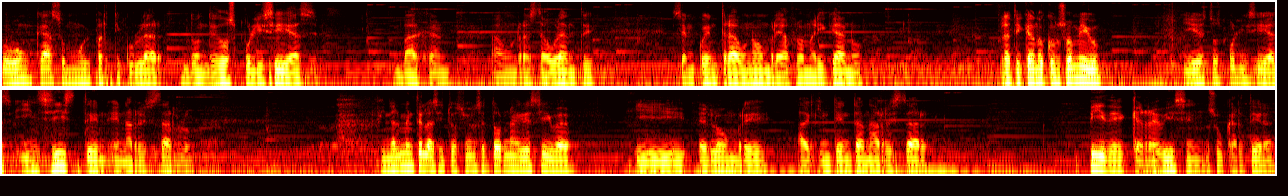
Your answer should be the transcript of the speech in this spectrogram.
Hubo un caso muy particular donde dos policías bajan a un restaurante, se encuentra un hombre afroamericano platicando con su amigo y estos policías insisten en arrestarlo. Finalmente la situación se torna agresiva y el hombre al que intentan arrestar pide que revisen su cartera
